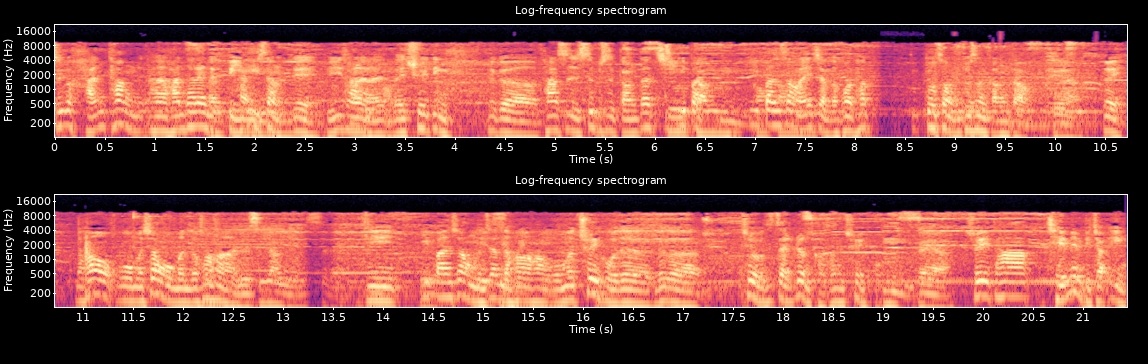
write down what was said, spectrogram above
这个含碳含含碳量的比例上，对比例上来来确定那个它是是不是钢，但其实一般一般上来讲的话，它都算都算钢刀。对啊，对。然后我们像我们的话哈，也是要颜色。你一般像我们这样的话哈，我们淬火的那个淬火是在刃口上淬火。嗯，对啊。所以它前面比较硬，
